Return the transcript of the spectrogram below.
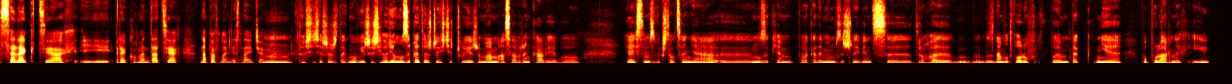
selekcjach i rekomendacjach na pewno nie znajdziemy. Mm, to się cieszę, że tak mówisz. Jeśli chodzi o muzykę, to rzeczywiście czuję, że mam asa w rękawie, bo ja jestem z wykształcenia y, muzykiem po Akademii Muzycznej, więc y, trochę znam utworów, powiem tak, niepopularnych i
